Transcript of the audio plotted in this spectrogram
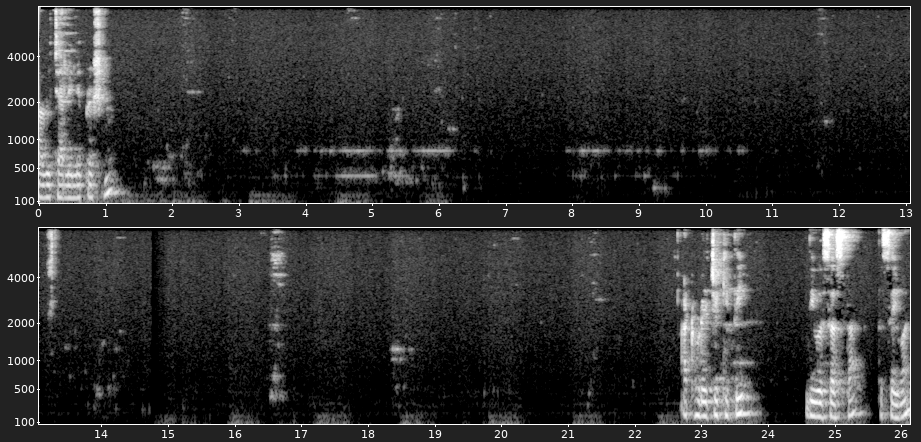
बघा विचारलेले प्रश्न? आठवड्याचे किती दिवस असतात? तर सेवन.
